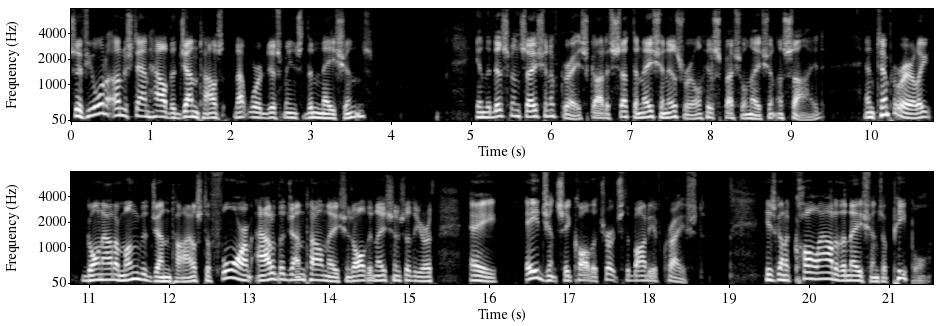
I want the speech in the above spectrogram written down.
So if you want to understand how the Gentiles, that word just means the nations, in the dispensation of grace, God has set the nation Israel, his special nation, aside and temporarily gone out among the Gentiles to form out of the Gentile nations, all the nations of the earth, a agency called the church, the body of Christ. He's going to call out of the nations a people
